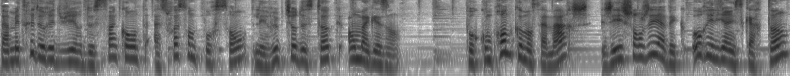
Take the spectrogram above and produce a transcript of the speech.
permettrait de réduire de 50 à 60% les ruptures de stock en magasin. Pour comprendre comment ça marche, j'ai échangé avec Aurélien Escartin,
